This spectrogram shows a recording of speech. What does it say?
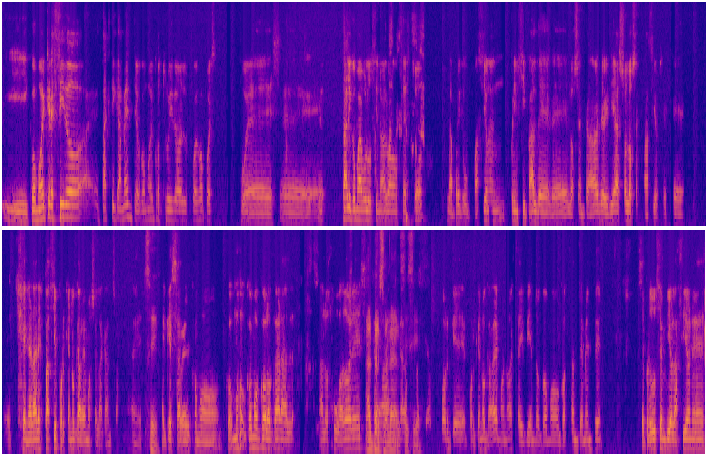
y, como he crecido tácticamente o como he construido el juego, pues, pues eh, tal y como ha evolucionado el baloncesto, la preocupación principal de, de, los entrenadores de hoy día son los espacios. Es que generar espacio porque no cabemos en la cancha. Eh, sí. Hay que saber cómo, cómo, cómo colocar al, a los jugadores. Al personal, cada sí, sí. Porque, porque no cabemos, ¿no? Estáis viendo cómo constantemente se producen violaciones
